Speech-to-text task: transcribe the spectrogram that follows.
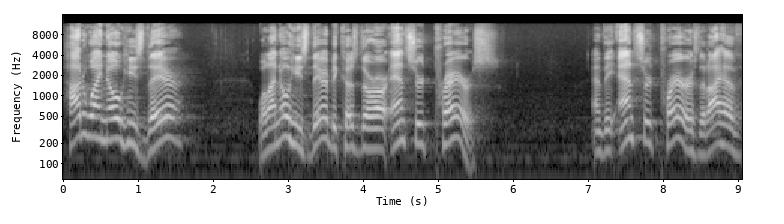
how do I know He's there? Well, I know He's there because there are answered prayers. And the answered prayers that I have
